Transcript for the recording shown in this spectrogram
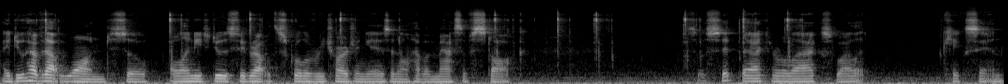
I do have that wand, so all I need to do is figure out what the scroll of recharging is, and I'll have a massive stock. So sit back and relax while it kicks in.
